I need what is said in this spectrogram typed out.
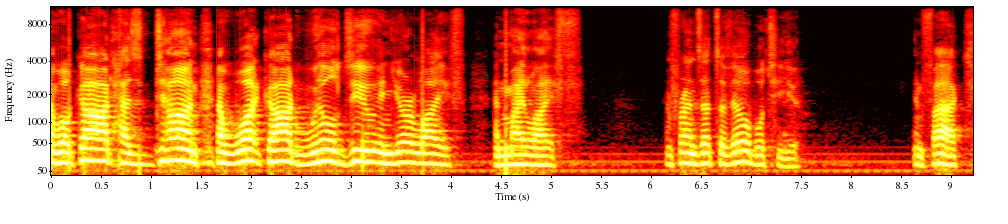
and what God has done and what God will do in your life and my life. And friends, that's available to you. In fact,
